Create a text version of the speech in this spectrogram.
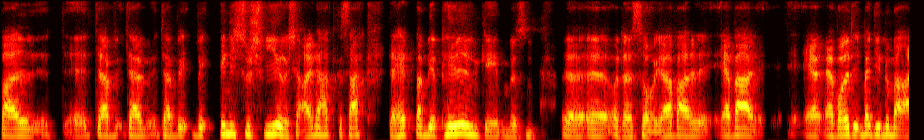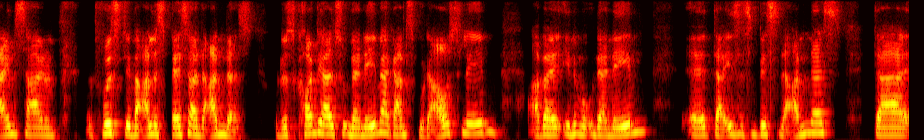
weil äh, da, da, da bin ich so schwierig. Einer hat gesagt, da hätte man mir Pillen geben müssen äh, äh oder so, ja, weil er war er, er, wollte immer die Nummer eins sein und, und, wusste immer alles besser und anders. Und das konnte er als Unternehmer ganz gut ausleben. Aber in einem Unternehmen, äh, da ist es ein bisschen anders. Da,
